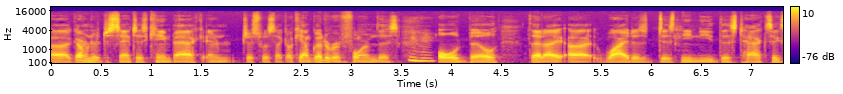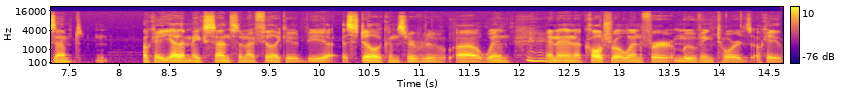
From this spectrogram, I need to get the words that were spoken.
uh, Governor DeSantis came back and just was like, okay, I'm going to reform this Mm-hmm. old bill that I, uh, why does Disney need this tax exempt? Okay, yeah, that makes sense, and I feel like it would be a, still a conservative uh, win Mm-hmm. and, and a cultural win for moving towards okay,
